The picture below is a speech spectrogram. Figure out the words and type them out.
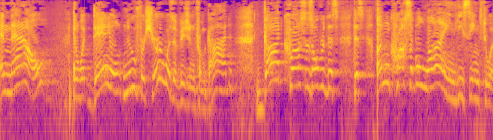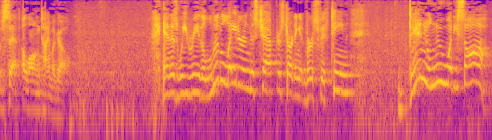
And now, and what Daniel knew for sure was a vision from God, God crosses over this, this uncrossable line he seems to have set a long time ago. And as we read a little later in this chapter, starting at verse 15, Daniel knew what he saw,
